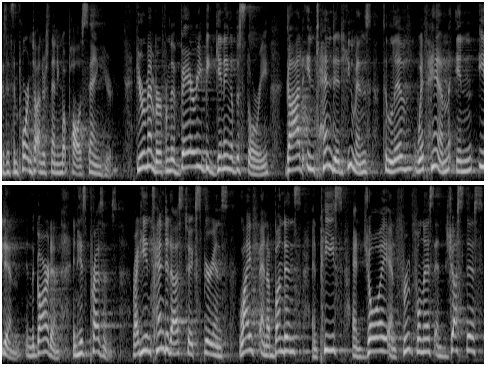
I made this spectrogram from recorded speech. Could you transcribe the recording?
because it's important to understanding what Paul is saying here. If you remember, from the very beginning of the story, God intended humans to live with him in Eden, in the garden, in his presence. Right? He intended us to experience life and abundance and peace and joy and fruitfulness and justice.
